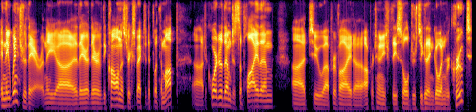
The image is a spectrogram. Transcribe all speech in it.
and they winter there. And they uh, they're, they're the colonists are expected to put them up uh, to quarter them, to supply them, uh, to uh, provide uh, opportunities for these soldiers to then go and recruit,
